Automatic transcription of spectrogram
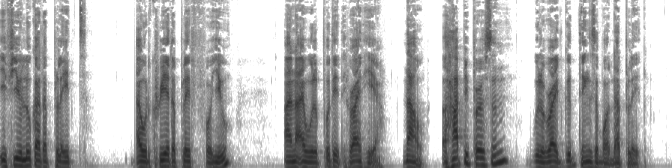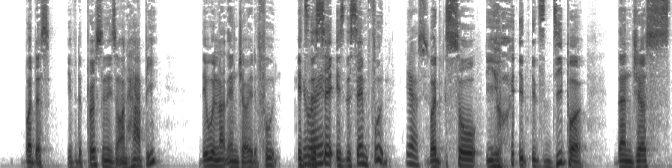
If you look at a plate, I would create a plate for you and I will put it right here. Now, a happy person will write good things about that plate. But if the person is unhappy, they will not enjoy the food. It's You're the right. same. It's the same food. Yes. But so you, it, it's deeper than just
